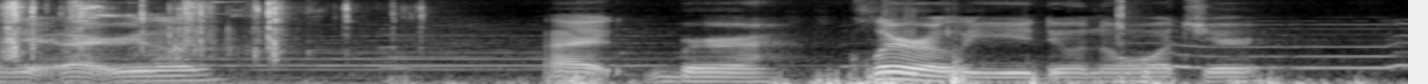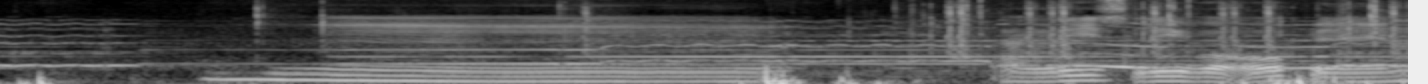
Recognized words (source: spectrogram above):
Is it like reload like bruh clearly you don't know what you're hmm, at least leave an opening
